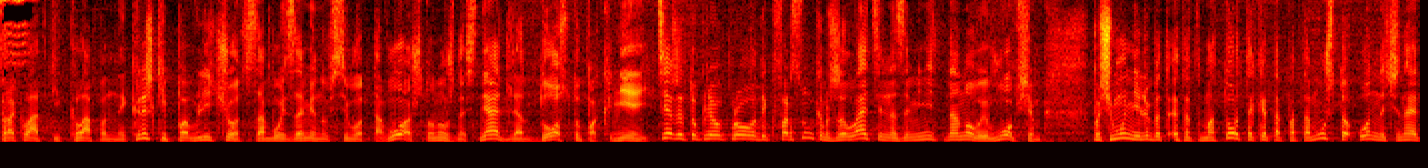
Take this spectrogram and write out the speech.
прокладки клапанной крышки повлечет с собой замену всего того, что нужно снять для доступа к ней. Те же топливопроводы к форсункам желательно заменить на новые. В общем, Почему не любят этот мотор? Так это потому, что он начинает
